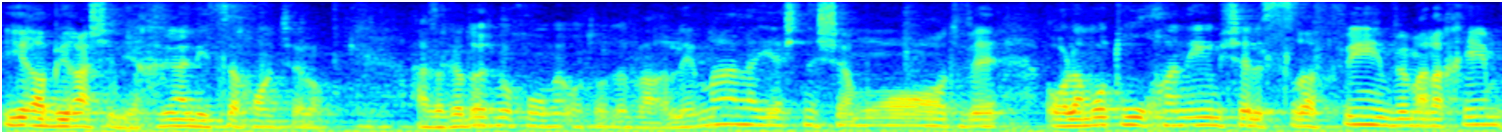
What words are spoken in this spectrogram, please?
עיר הבירה שלי, אחרי הניצחון שלו. אז הקדוש ברוך הוא אומר אותו דבר, למעלה יש נשמות ועולמות רוחניים של שרפים ומלאכים,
